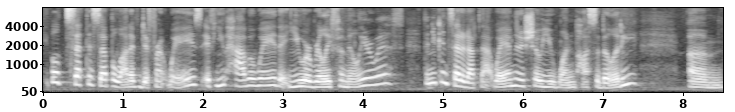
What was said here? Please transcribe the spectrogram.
People set this up a lot of different ways. If you have a way that you are really familiar with, then you can set it up that way. I'm going to show you one possibility. Um,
